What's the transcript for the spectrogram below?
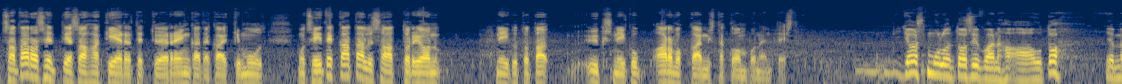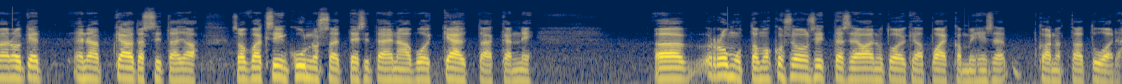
100 prosenttia saadaan kierrätettyä ja renkaat ja kaikki muut. Mutta se itse katalysaattori on niin kuin, tota, yksi niin kuin, arvokkaimmista komponenteista. Jos mulla on tosi vanha auto, ja mä en oikein enää käytä sitä ja se on vaikka siinä kunnossa, ettei sitä enää voi käyttääkään, niin ää, romuttamoko se on sitten se ainut oikea paikka, mihin se kannattaa tuoda.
